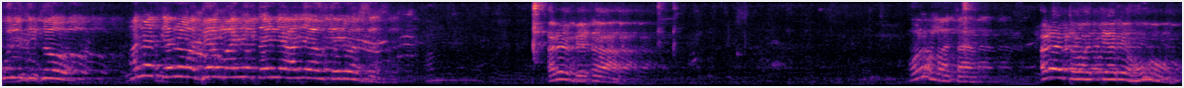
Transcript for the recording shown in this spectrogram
પૂરી દીધો. અને તેનો અભિમાન્યુ થઈને આજે અવતર્યો છે. અરે બેટા. બોલો માતા. અરે તો અત્યારે હું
